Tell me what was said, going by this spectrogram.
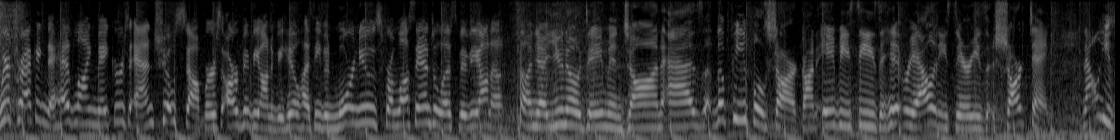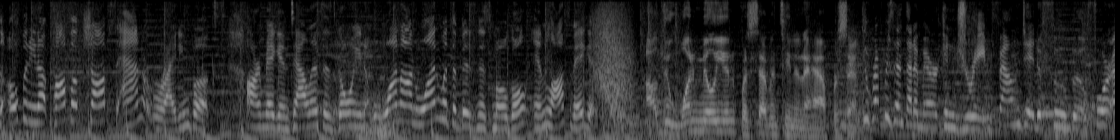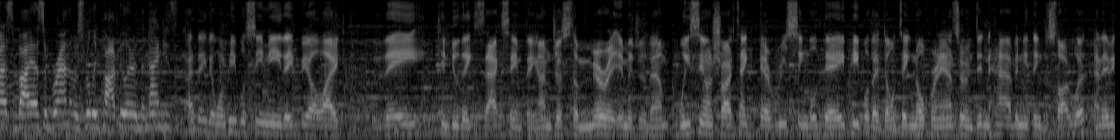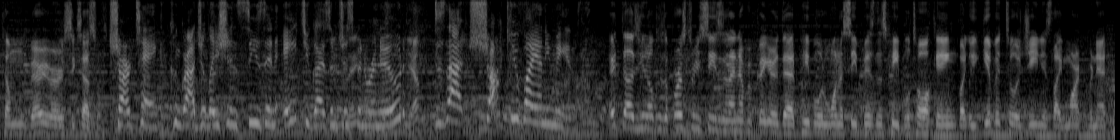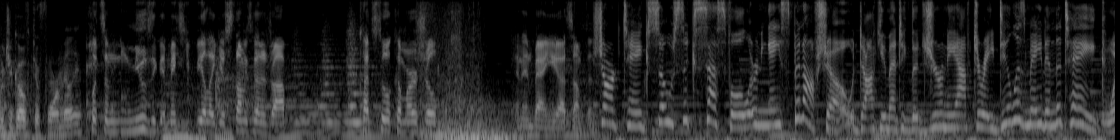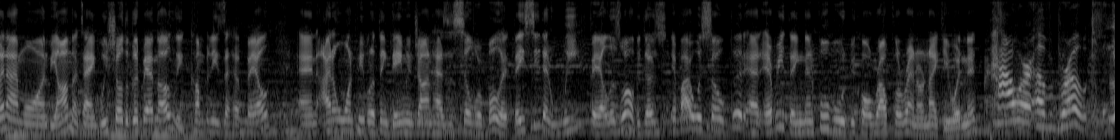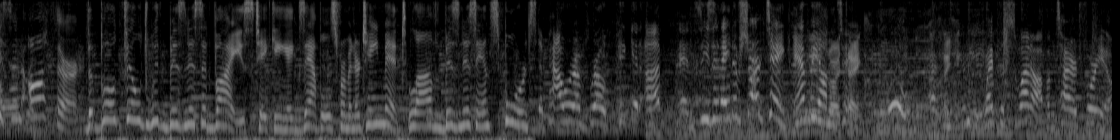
We're tracking the headline makers and showstoppers. Our Viviana Vigil has even more news from Los Angeles. Viviana. Sonia, you know Daymond John as the People's Shark on ABC's hit reality series Shark Tank. Now he's opening up pop-up shops and writing books. Our Megan Telles is going one-on-one with the business mogul in Las Vegas. I'll do one million for 17 and a half percent. You represent that American dream, founded a FUBU, for us, by us, a brand that was really popular in the 90s. I think that when people see me, they feel like they can do the exact same thing. I'm just a mirror image of them. We see on Shark Tank every single day people that don't take no for an answer and didn't have anything to start with, and they become very, very successful. Shark Tank, congratulations, season eight. You guys have just been renewed. Yep. Does that shock you by any means? It does, you know, because the first three seasons I never figured that people would want to see business people talking, but you give it to a genius like Mark Burnett. Would you go to four million? Put some music that makes you feel like your stomach's gonna drop. Cuts to a commercial and then bang, you got something. Shark Tank so successful, earning a spin-off show documenting the journey after a deal is made in the tank. When I'm on Beyond the Tank, we show the good, bad, and the ugly. Companies that have failed, and I don't want people to think Daymond John has a silver bullet. They see that we fail as well, because if I was so good at everything, then FUBU would be called Ralph Lauren or Nike, wouldn't it? Power of Broke. He's an author. The book filled with business advice, taking examples from entertainment, love, business, and sports. The Power of Broke. Pick it up and season eight of Shark Tank and Season eight of Beyond the Tank. Woo. Thank you. Wipe the sweat off. I'm tired for you.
